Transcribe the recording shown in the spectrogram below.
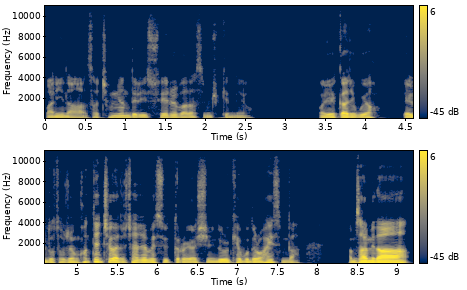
많이 나와서 청년들이 수혜를 받았으면 좋겠네요. 어, 여기까지고요. 내일도 도전 컨텐츠가 찾아뵐 수 있도록 열심히 노력해 보도록 하겠습니다. 감사합니다.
